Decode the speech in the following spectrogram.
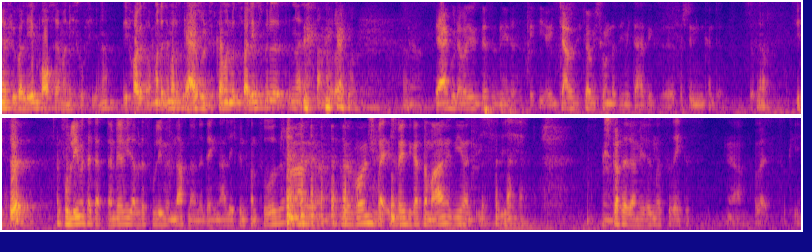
ja, für Überleben brauchst du ja immer nicht so viel. Ne? Die Frage ist, ob man dann immer das Ja, Gleiche gut, ist. Kann man nur zwei Lebensmittel benennen kann? Oder? Ja. Ja gut, aber das ist, nee, das ist richtig. Ich glaube, ich glaube schon, dass ich mich da halbwegs äh, verständigen könnte. Das ja. ist, Siehst du? Das Problem ist halt, da- dann wäre wieder aber das Problem im Nachnamen. Dann denken alle, ich bin Franzose. Ah, ja. Dann wollen sie. Spre sprechen sie ganz normal mit mir und ich, ich stotter da mir irgendwas zurecht. Das, ja, aber es ist okay.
